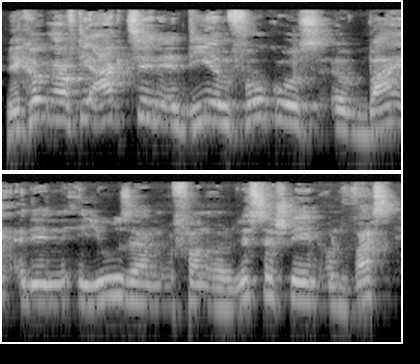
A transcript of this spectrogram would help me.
Wir gucken auf die Aktien, die im Fokus bei den Usern von OnVista stehen und was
